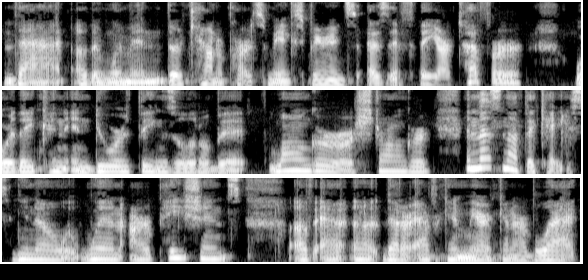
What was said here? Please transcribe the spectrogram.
that other women, their counterparts, may experience as if they are tougher or they can endure things a little bit longer or stronger. And that's not the case. You know, when our patients of uh, that are African American or Black,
